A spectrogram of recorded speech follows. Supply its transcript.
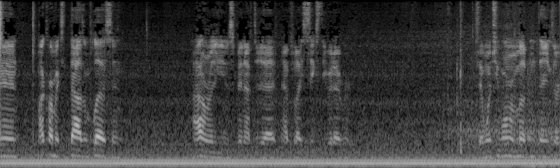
man, my car makes a thousand plus, and I don't really even spin after that. After like 60, whatever. So once you warm them up, them things are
